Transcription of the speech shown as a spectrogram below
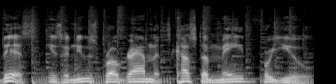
this is a news program that's custom made for you.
